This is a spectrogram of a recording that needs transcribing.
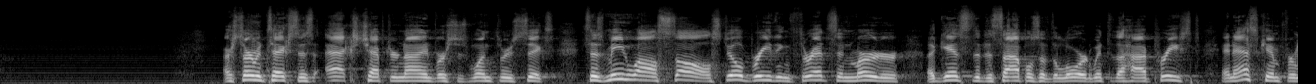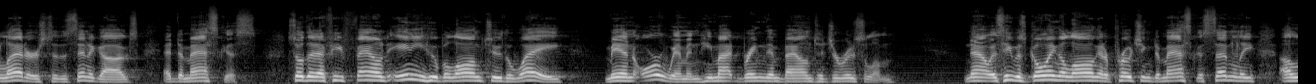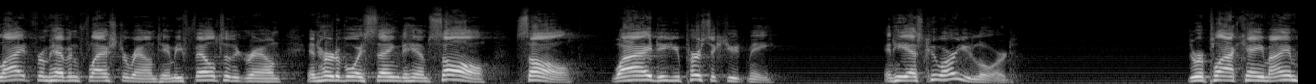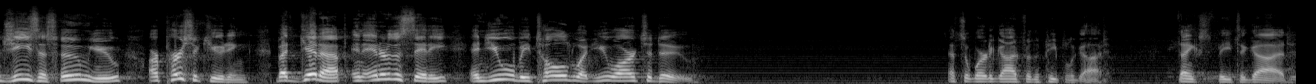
Our sermon text is Acts chapter 9, verses 1 through 6. It says, Meanwhile, Saul, still breathing threats and murder against the disciples of the Lord, went to the high priest and asked him for letters to the synagogues at Damascus so that if he found any who belonged to the way, men or women, he might bring them bound to Jerusalem. Now, as he was going along and approaching Damascus, suddenly a light from heaven flashed around him. He fell to the ground and heard a voice saying to him, Saul, Saul, why do you persecute me? And he asked, Who are you, Lord? The reply came, I am Jesus, whom you are persecuting. But get up and enter the city, and you will be told what you are to do. That's the word of God for the people of God. Thanks be to God.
